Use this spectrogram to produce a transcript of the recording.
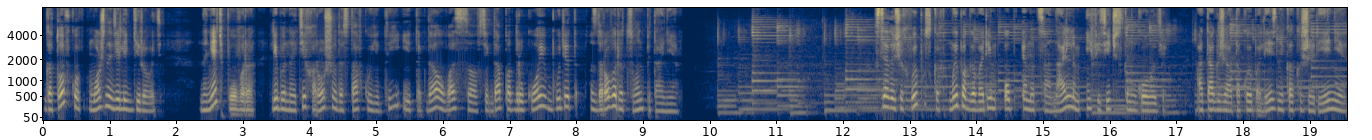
готовку можно делегировать. Нанять повара, либо найти хорошую доставку еды, и тогда у вас э, всегда под рукой будет здоровый рацион питания. В следующих выпусках мы поговорим об эмоциональном и физическом голоде, а также о такой болезни, как ожирение,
